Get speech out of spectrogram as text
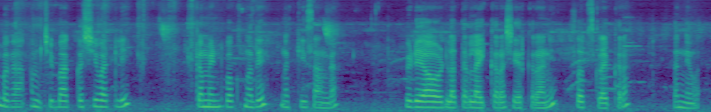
बघा आमची बाग कशी वाटली. कमेंट बॉक्समध्ये नक्की सांगा. व्हिडिओ आवडला तर लाईक करा शेअर करा आणि सबस्क्राईब करा. धन्यवाद.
